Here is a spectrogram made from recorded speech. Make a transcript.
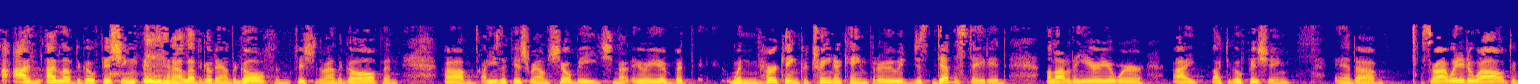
I, I love to go fishing, and I love to go down the Gulf and fishing around the Gulf. And um, I usually fish around Shell Beach in that area. But when Hurricane Katrina came through, it just devastated a lot of the area where I like to go fishing. And um, so I waited a while to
